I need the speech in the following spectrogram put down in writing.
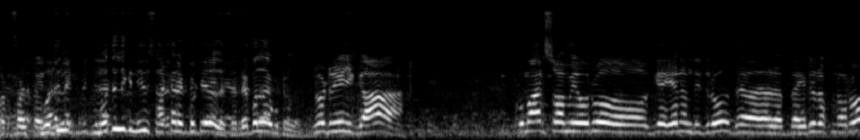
ಪಡ್ಕೊಳ್ತಾ ಮೊದಲಿಗೆ ನೀವು ಸಹಕಾರ ಕೊಟ್ಟಿರಲ್ಲ ಸರ್? ರೆಬಲ್ ಆಗ್ಬಿಟ್ರಲ್ಲ ನೋಡ್ರಿ ಈಗ ಕುಮಾರಸ್ವಾಮಿ ಅವರು ಏನಂದಿದ್ರು? ಯಡಿಯೂರಪ್ಪನವರು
